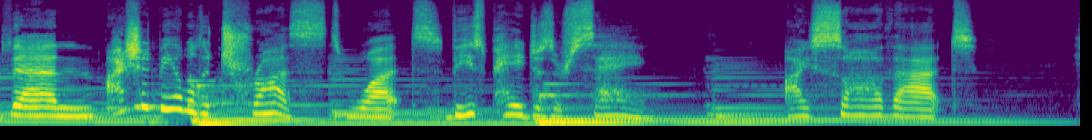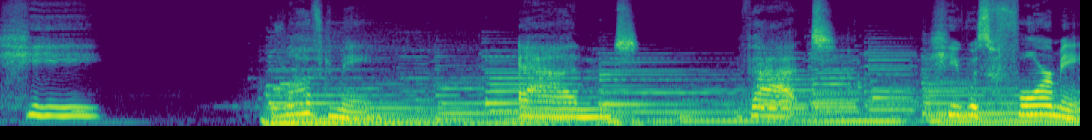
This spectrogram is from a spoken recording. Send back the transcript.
then I should be able to trust what these pages are saying. I saw that he loved me and that he was for me.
